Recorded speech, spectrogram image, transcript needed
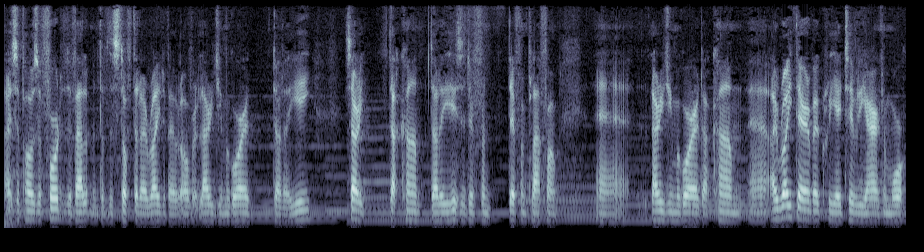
I suppose, a further development of the stuff that I write about over at larrygmaguire.ie. Sorry, .com. larrygmaguire.com.ie is a different different platform. Uh, larrygmaguire.com. Uh, I write there about creativity, art, and work,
